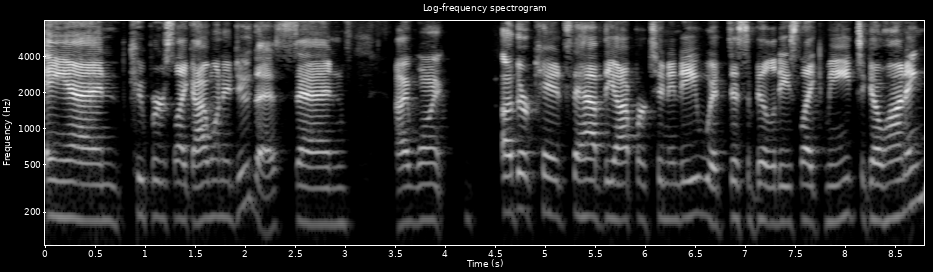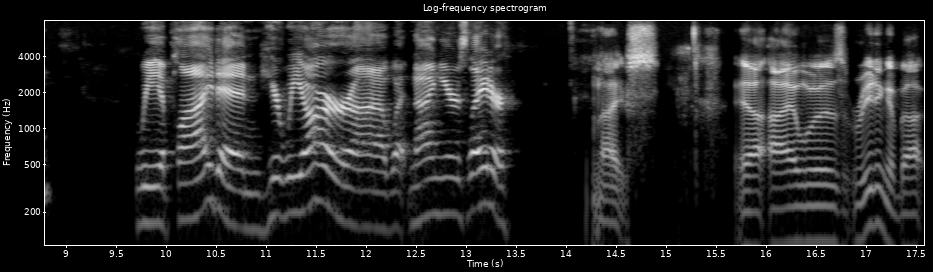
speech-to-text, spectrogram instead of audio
And Cooper's like, I want to do this. And I want other kids to have the opportunity with disabilities like me to go hunting. We applied, and here we are, uh, what, nine years later? Nice. Yeah, I was reading about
